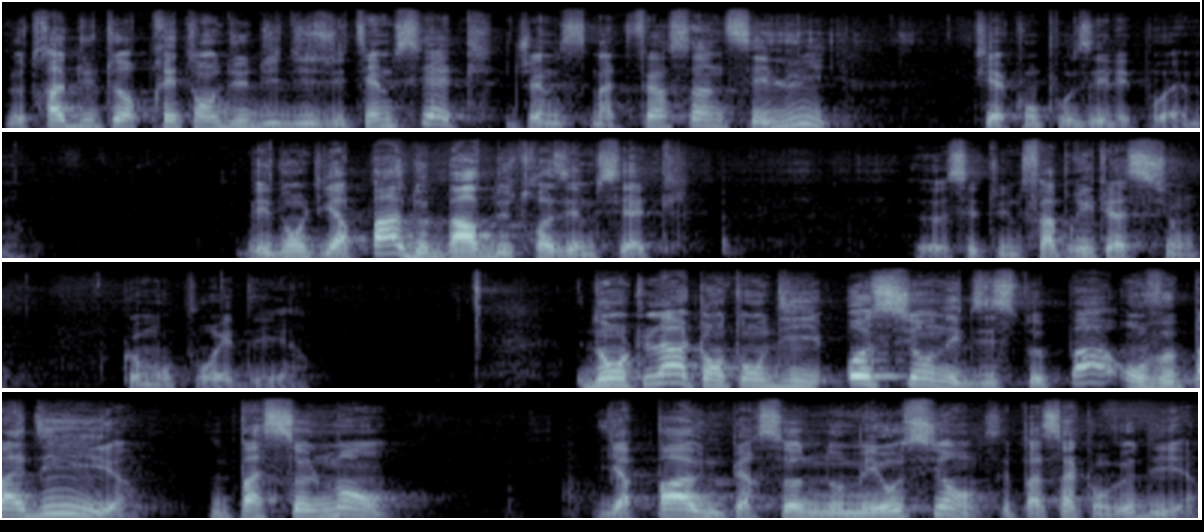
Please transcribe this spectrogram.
le traducteur prétendu du XVIIIe siècle, James Macpherson, c'est lui qui a composé les poèmes. Et donc il n'y a pas de barde du IIIe siècle. Euh, c'est une fabrication, comme on pourrait dire. Donc là, quand on dit Ossian n'existe pas, on ne veut pas dire, ou pas seulement, il n'y a pas une personne nommée Ossian, ce n'est pas ça qu'on veut dire.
